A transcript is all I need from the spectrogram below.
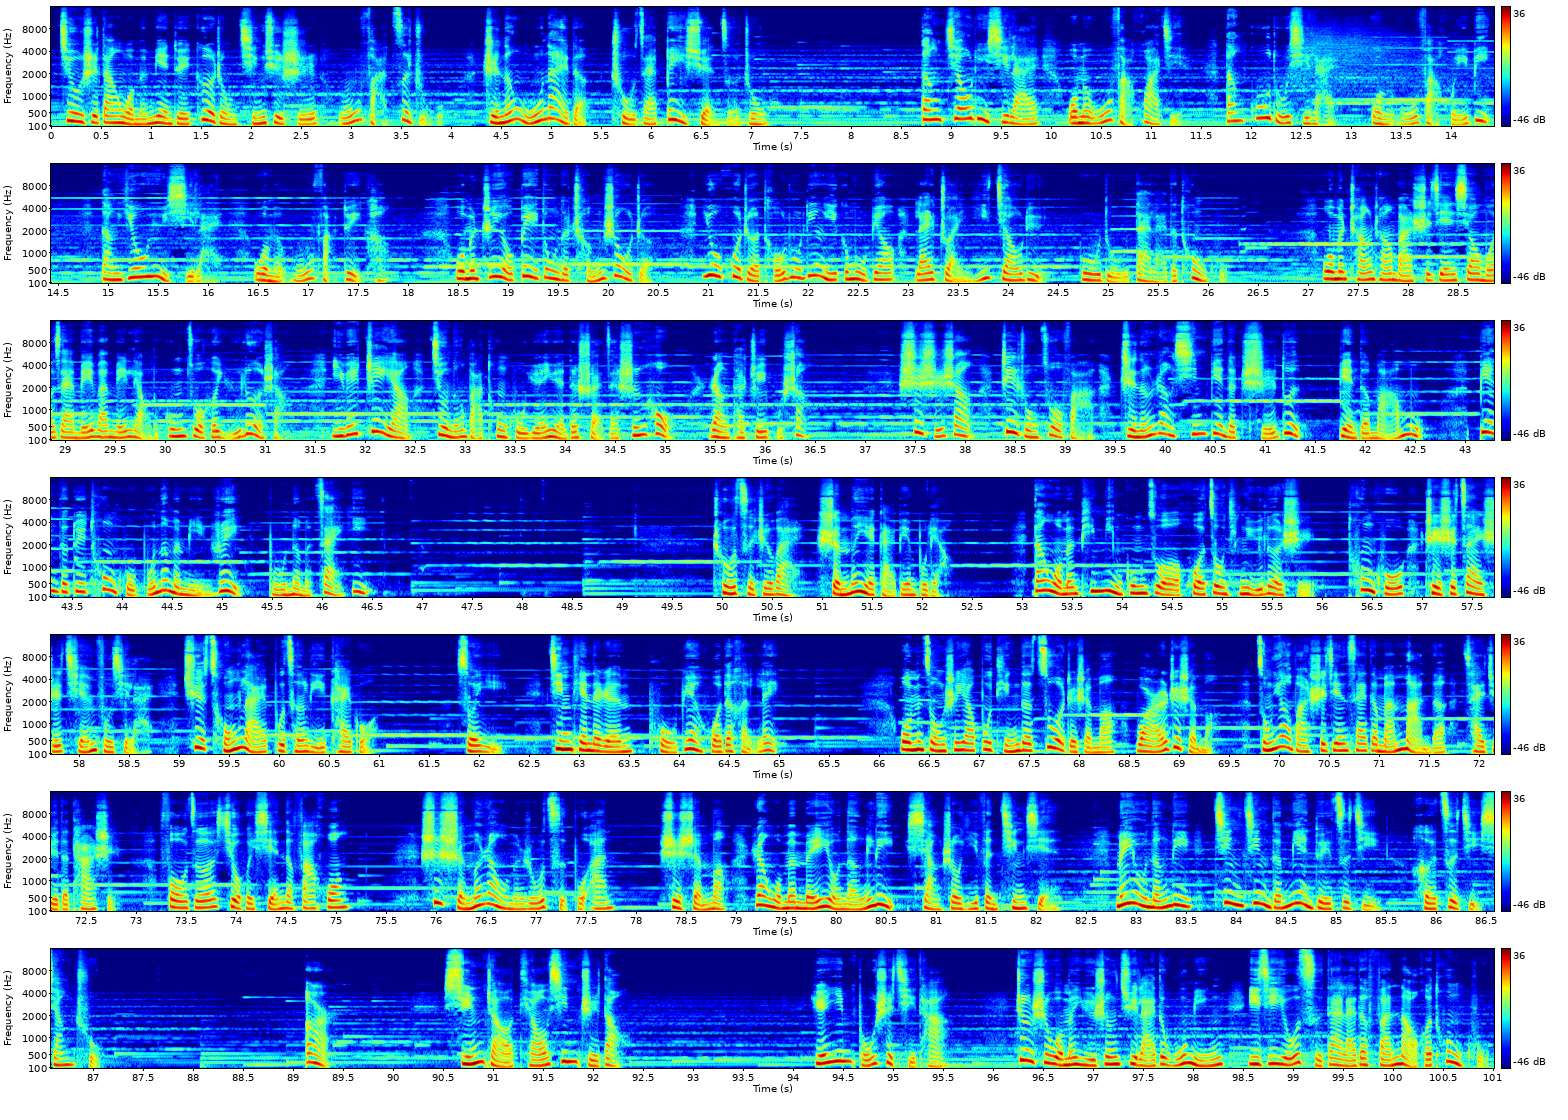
就是当我们面对各种情绪时无法自主，只能无奈地处在被选择中。当焦虑袭来，我们无法化解；当孤独袭来，我们无法回避；当忧郁袭来，我们无法对抗。我们只有被动的承受着。又或者投入另一个目标来转移焦虑、孤独带来的痛苦。我们常常把时间消磨在没完没了的工作和娱乐上，以为这样就能把痛苦远远地甩在身后，让他追不上。事实上，这种做法只能让心变得迟钝，变得麻木，变得对痛苦不那么敏锐，不那么在意。除此之外，什么也改变不了。当我们拼命工作或纵情娱乐时，痛苦只是暂时潜伏起来，却从来不曾离开过。所以，今天的人普遍活得很累。我们总是要不停地做着什么，玩着什么，总要把时间塞得满满的，才觉得踏实，否则就会闲得发慌。是什么让我们如此不安？是什么让我们没有能力享受一份清闲，没有能力静静地面对自己和自己相处？二，寻找调心之道。原因不是其他，正是我们与生俱来的无名，以及由此带来的烦恼和痛苦。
